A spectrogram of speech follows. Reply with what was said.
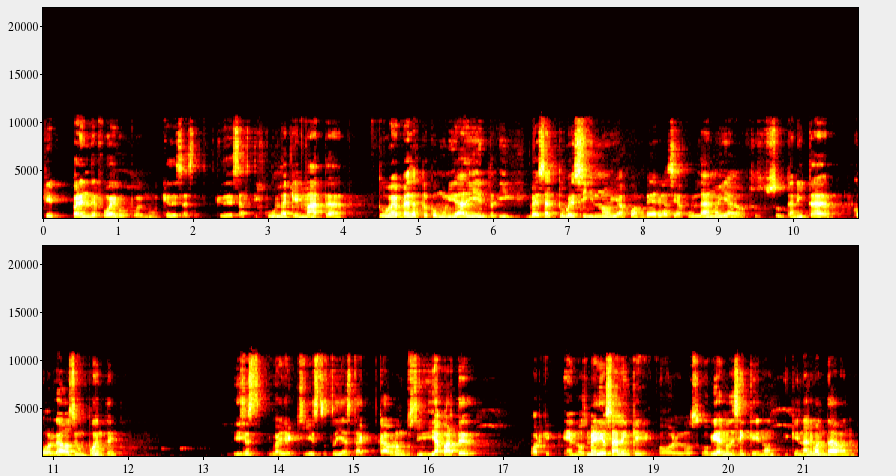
que prende fuego, pues, ¿no? que, desas- que desarticula, que mata. Tú ves a tu comunidad y, y ves a tu vecino y a Juan Vergas y a fulano y a su, Sutanita colgados de un puente y dices, güey, aquí esto, esto ya está cabrón. Pues sí, y aparte, porque en los medios salen que, o los gobiernos dicen que, no, que en algo andaban,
